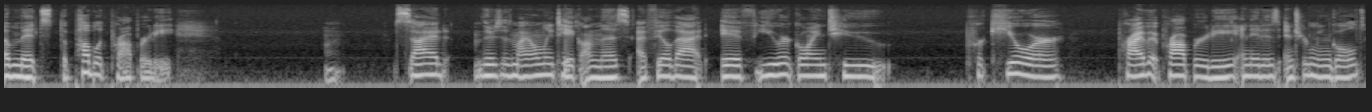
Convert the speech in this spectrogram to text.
amidst the public property. Side, this is my only take on this. I feel that if you are going to procure private property and it is intermingled,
